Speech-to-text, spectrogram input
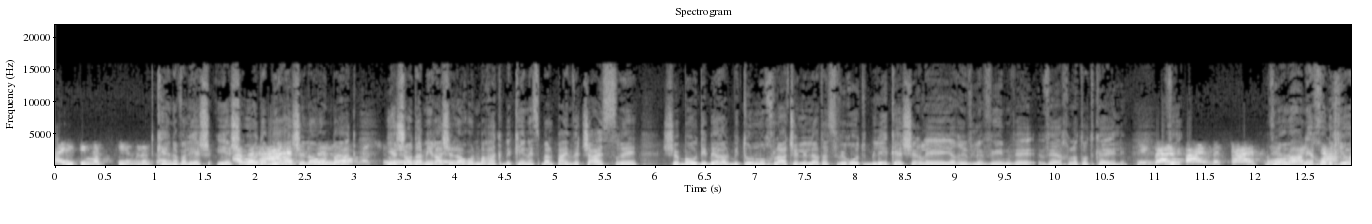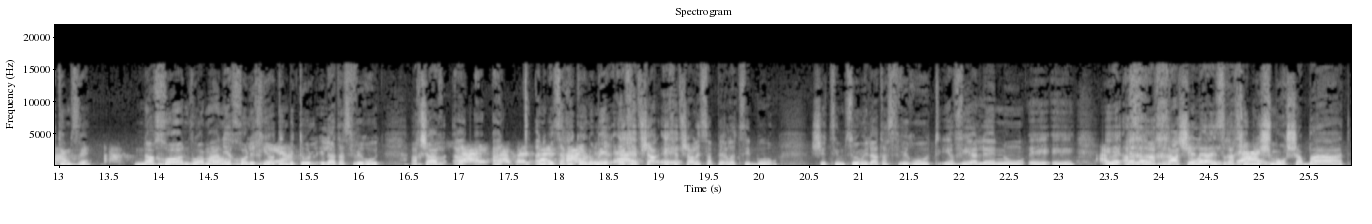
הייתי מסכים לזה. כן, אבל יש, יש אבל עוד אמירה של אהרון לא ברק, לא יש עוד אמירה של אהרון ברק בכנס ב-2019, שבו הוא דיבר על ביטול מוחלט של עילת הסבירות, בלי קשר ליריב לוין והחלטות כאלה. כי ב-2019 והוא אמר, אני יכול לחיות עם זה. נכון, והוא אמר, אני לא, יכול לחיות עם ביטול עילת הסבירות. עכשיו, אני בסך הכל אומר, איך אפשר לספר לציבור שצמצום עילת הסבירות יביא עלינו אה, אה, אה, הכרחה של האזרחים לשמור שבת,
